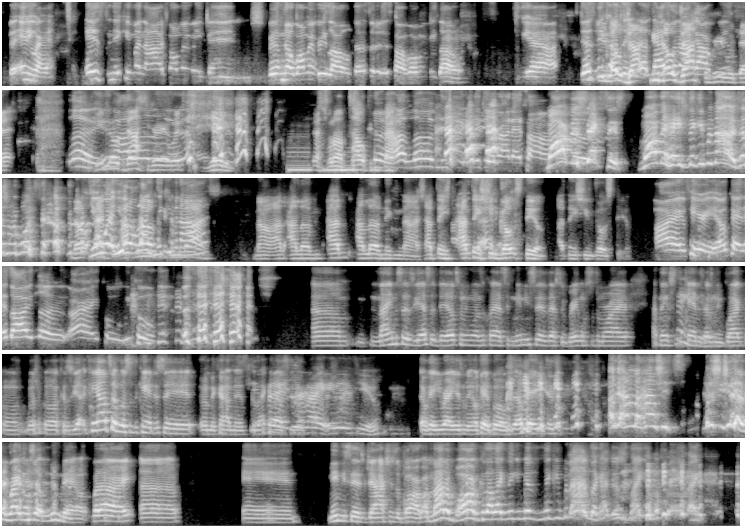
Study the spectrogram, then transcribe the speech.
but anyway, it's Nicki Minaj, Roman Revenge. No, Roman Reload. That's what it is called, Roman Reload. Yeah, just You because know, it- Josh, you know when Josh got agree with that. Look, You know I Josh agree with Yeah. That's what I'm talking Look, about. I love Nicki, Nicki around that time. Marvin Look, sexist. Marvin hates Nicki Minaj. That's what the boy said. No, You what, you I don't like love Nicki Minaj? No, I, I love I, I love Nicki Minaj. I think I I think got she'd go still. I think she'd go still. All right, period. Okay, that's all I look. All right, cool. We cool. Um, Naima says yes. Adele 21 is a classic. Mimi says that's a great one. Sister Mariah. I think Sister Thank Candace you. has to be blocked on what's it called? Because yeah, can y'all tell me what Sister Candace said in the comments? She Because I cannot said see. you're that. right, it is you. Okay, you're right. It's me. Okay, boom. Okay. okay, I don't know how she's. What is she? She got to be writing on something new now. But all right. Uh, and Mimi says Josh is a barb. I'm not a barb because I like Nicki, Min- Nicki Minaj. Like I just like I'm a fan. Like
